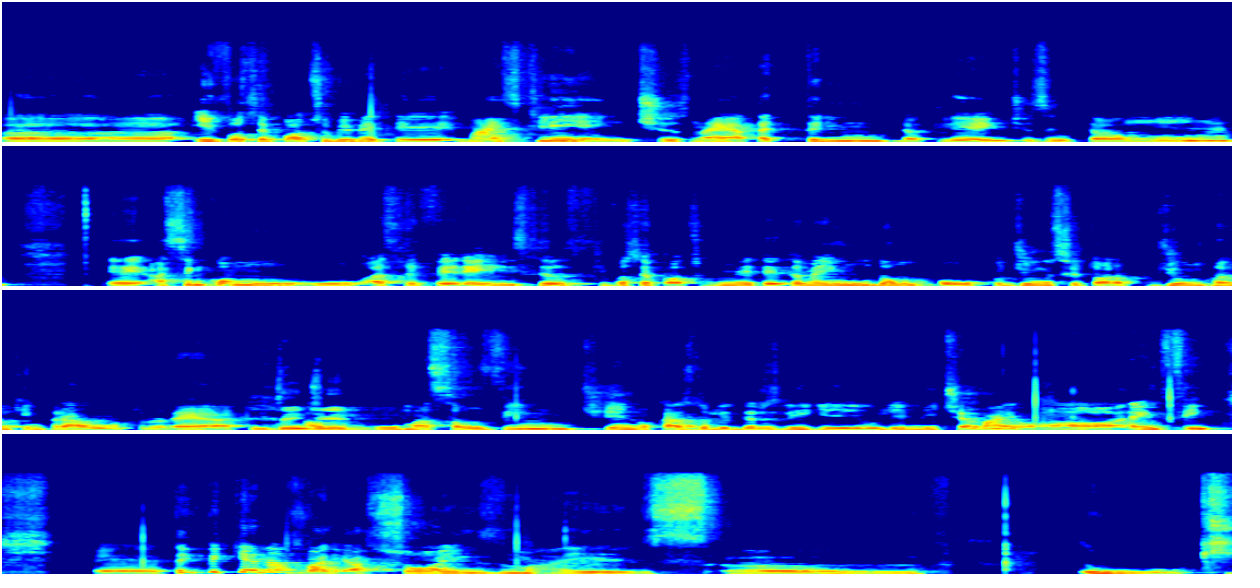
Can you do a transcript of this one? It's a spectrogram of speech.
Uh, e você pode submeter mais clientes, né, até 30 clientes. Então, é, assim como o, as referências que você pode submeter também mudam um pouco de um escritório, de um ranking para outro, né? Entendi. Algumas são 20, no caso do Leaders League o limite é maior, enfim. É, tem pequenas variações, mas uh, o, que,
